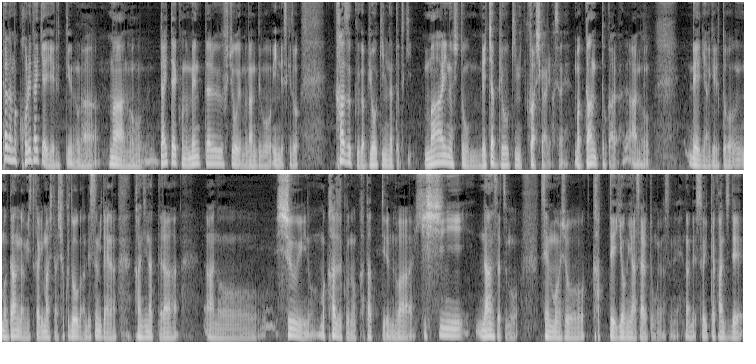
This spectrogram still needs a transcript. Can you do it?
ただまあこれだけは言えるっていうのが、まああの、大体このメンタル不調でも何でもいいんですけど、家族が病気になった時、周りの人もめちゃ病気に詳しくなりますよね。まあ、がんとか、あの、例に挙げると、まあ、がんが見つかりました食道がんですみたいな感じになったらあの周囲の、まあ、家族の方っていうのは必死に何冊も専門書を買って読み漁ると思いますね。なのでそういった感じで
